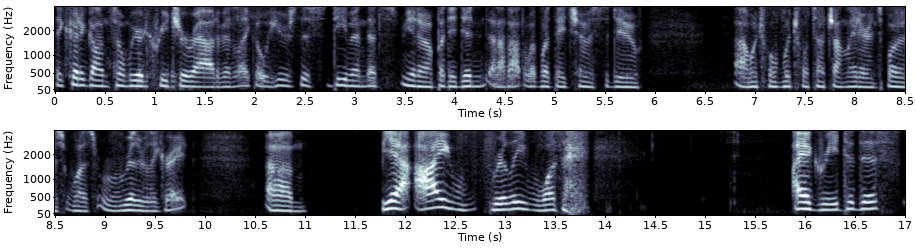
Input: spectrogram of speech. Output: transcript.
they could have gone some weird creature route and been like, oh, here's this demon that's you know, but they didn't. And I thought what, what they chose to do, uh, which we'll which we'll touch on later in spoilers, was really really great. Um, yeah, I really wasn't. I agreed to this,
